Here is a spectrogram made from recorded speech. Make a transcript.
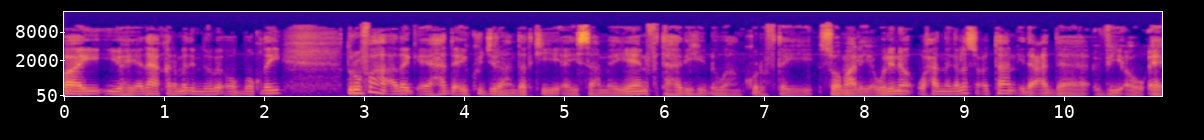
baay iyo hay'adaha qaramada midoobey oo booqday duruufaha adag ee hadda ay ku jiraan dadkii ay saameeyeen fatahadihii dhowaan ku dhuftay soomaaliya. Welina waxaad nagala socotaan idaacadda v o a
